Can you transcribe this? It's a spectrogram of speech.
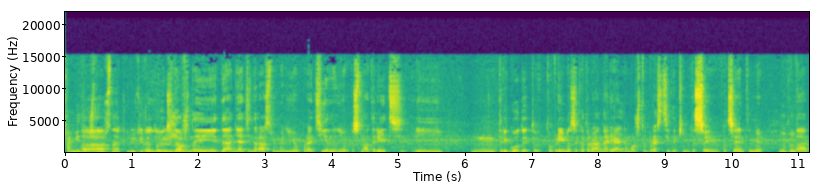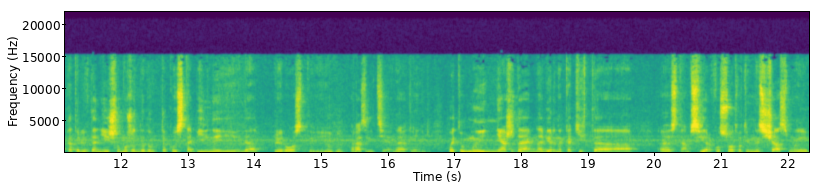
Они должны А, узнать люди, которые Люди живут. должны, да, не один раз мимо нее пройти, на нее посмотреть. И три года это то время, за которое она реально может обрасти какими-то своими пациентами, а, которые в дальнейшем уже дадут такой стабильный да, прирост и Мгм. развитие да, клиники. Поэтому мы не ожидаем, наверное, каких-то э, там, сверхвысот вот именно сейчас. Мы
